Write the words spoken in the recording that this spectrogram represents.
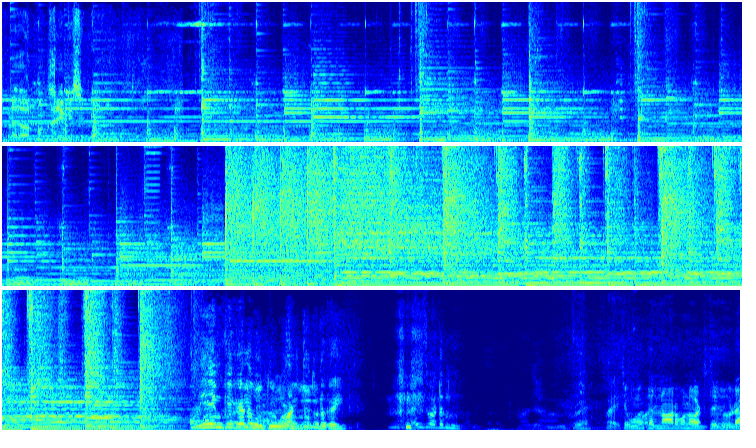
इकडे जाऊन मग खाली डिसिप्लिन गेलं होतो वाटतं तुला काही. काहीच वाटत नाही त्याच्यामुळे त्याला नॉर्मल वाटतंय थोडा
